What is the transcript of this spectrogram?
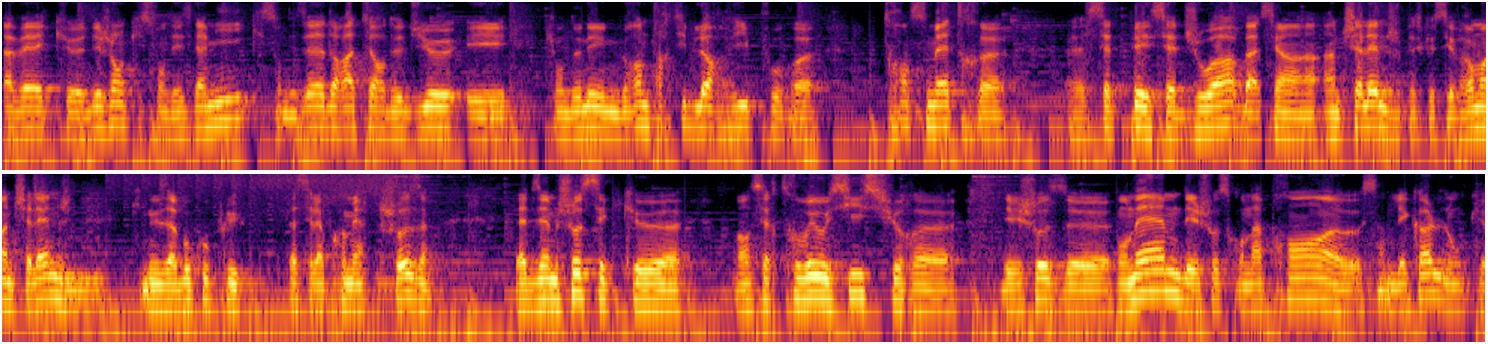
avec euh, des gens qui sont des amis, qui sont des adorateurs de Dieu et qui ont donné une grande partie de leur vie pour euh, transmettre euh, cette paix et cette joie, bah, c'est un, challenge, parce que c'est vraiment un challenge qui nous a beaucoup plu. Ça, c'est la première chose. La deuxième chose, c'est que euh, on s'est retrouvé aussi sur euh, des choses qu'on aime, des choses qu'on apprend au sein de l'école. Donc,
